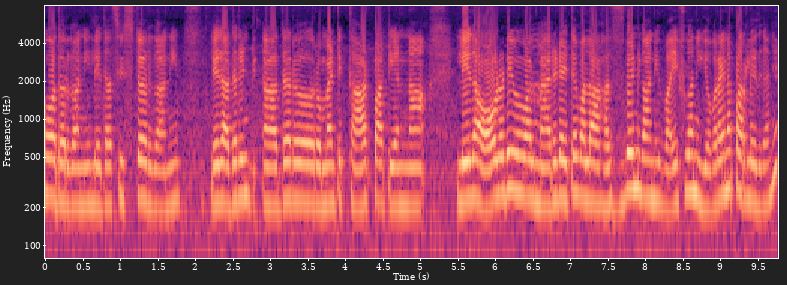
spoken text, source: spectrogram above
ఫాదర్ కానీ లేదా సిస్టర్ కానీ లేదా అదర్ ఇంటి అదర్ రొమాంటిక్ థర్డ్ పార్టీ అన్నా లేదా ఆల్రెడీ వాళ్ళు మ్యారీడ్ అయితే వాళ్ళ హస్బెండ్ కానీ వైఫ్ కానీ ఎవరైనా పర్లేదు కానీ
